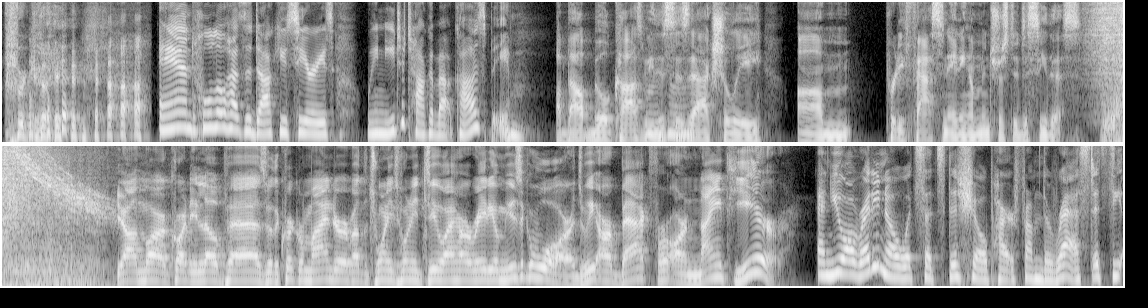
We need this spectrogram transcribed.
for good And Hulu has the docu series We Need to Talk About Cosby. about Bill Cosby. This is actually um, pretty fascinating. I'm interested to see this. You're on Mario Courtney Lopez with a quick reminder about the 2022 iHeartRadio Music Awards. We are back for our ninth year. And you already know what sets this show apart from the rest. It's the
